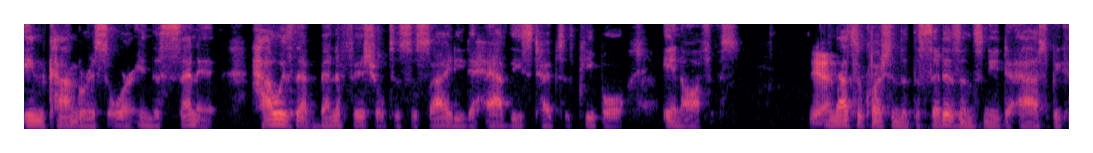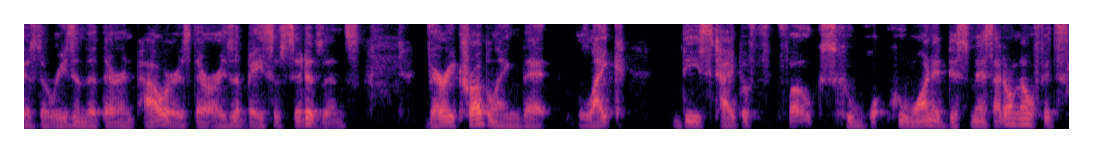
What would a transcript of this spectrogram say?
in Congress or in the Senate? How is that beneficial to society to have these types of people in office? Yeah. And that's a question that the citizens need to ask because the reason that they're in power is there is a base of citizens very troubling that like these type of folks who who want to dismiss i don't know if it's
